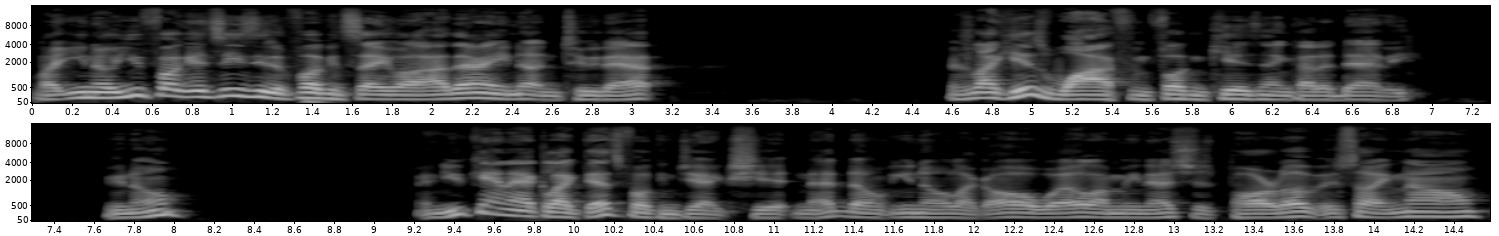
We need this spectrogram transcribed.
Like, you know, you fuck, it's easy to fucking say, well, there ain't nothing to that. It's like his wife and fucking kids ain't got a daddy, you know? And you can't act like that's fucking jack shit and that don't, you know, like, oh, well, I mean, that's just part of it. It's like, no.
